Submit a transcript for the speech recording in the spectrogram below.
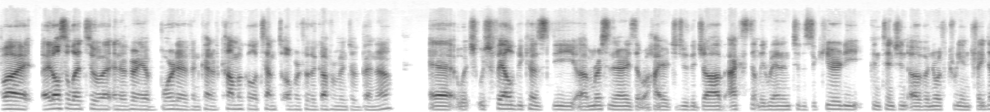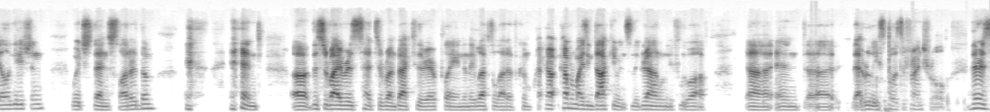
But it also led to a, a very abortive and kind of comical attempt to overthrow the government of Benin, uh, which which failed because the uh, mercenaries that were hired to do the job accidentally ran into the security contingent of a North Korean trade delegation, which then slaughtered them. and uh, the survivors had to run back to their airplane, and they left a lot of com- compromising documents in the ground when they flew off. Uh, and uh, that really exposed the French role. There's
